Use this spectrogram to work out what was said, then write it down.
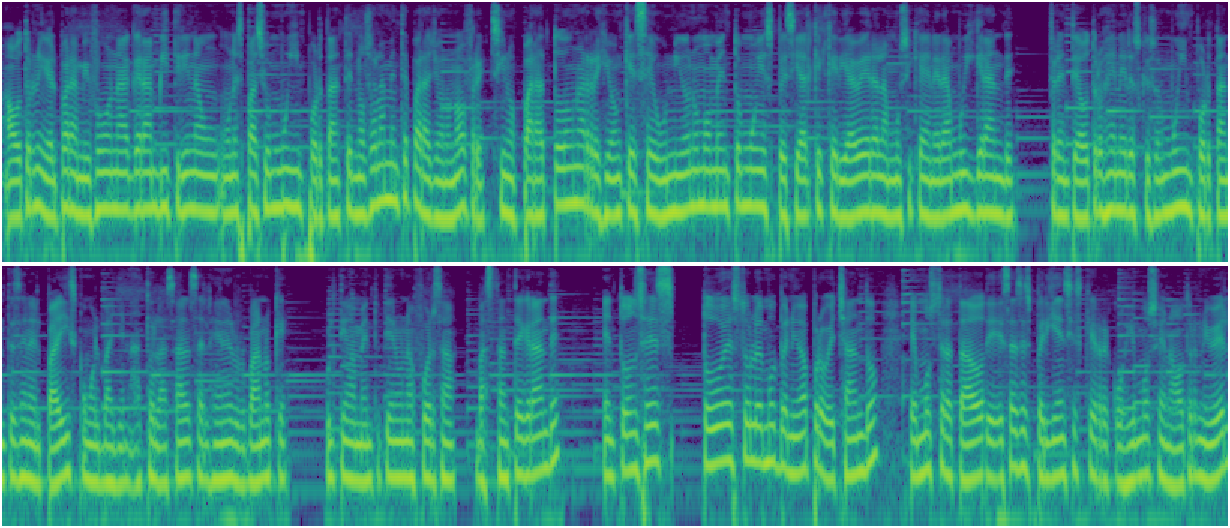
A otro nivel para mí fue una gran vitrina, un, espacio muy importante, no solamente para John Onofre, sino para toda una región que se unió en un momento muy especial que quería ver a la música llanera muy grande frente a otros géneros que son muy importantes en el país, como el vallenato, la salsa, el género urbano que últimamente tiene una fuerza bastante grande. Entonces, todo esto lo hemos venido aprovechando, hemos tratado de esas experiencias que recogimos en otro nivel,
